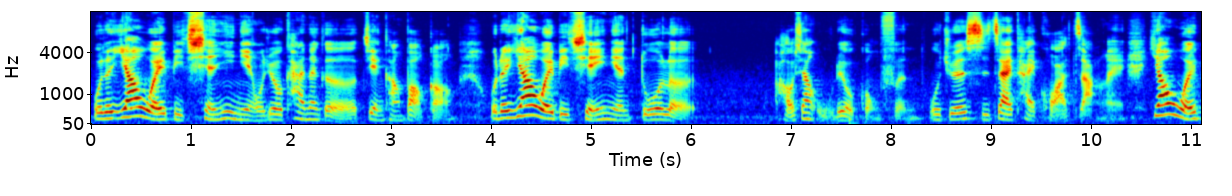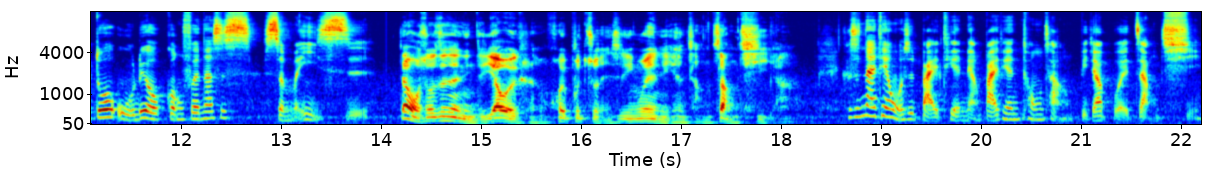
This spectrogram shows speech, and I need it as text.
我的腰围比前一年，我就看那个健康报告，我的腰围比前一年多了，好像五六公分，我觉得实在太夸张哎，腰围多五六公分，那是什么意思？但我说真的，你的腰围可能会不准，是因为你很常胀气啊。可是那天我是白天量，白天通常比较不会胀气。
